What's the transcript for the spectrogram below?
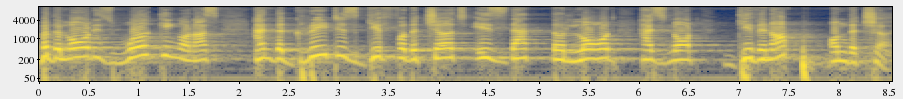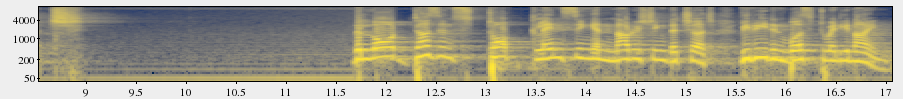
But the Lord is working on us, and the greatest gift for the church is that the Lord has not given up on the church the Lord doesn't stop cleansing and nourishing the church. We read in verse 29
